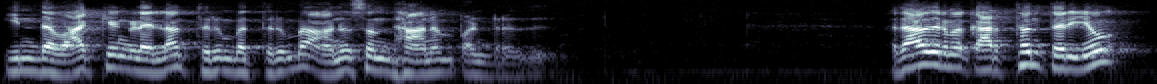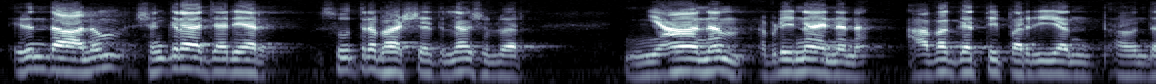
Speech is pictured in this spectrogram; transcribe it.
இந்த வாக்கியங்களெல்லாம் திரும்ப திரும்ப அனுசந்தானம் பண்ணுறது அதாவது நமக்கு அர்த்தம் தெரியும் இருந்தாலும் சங்கராச்சாரியார் சூத்திர பாஷ்யத்திலாம் சொல்லுவார் ஞானம் அப்படின்னா என்னென்ன அவகதி பர்யந்த் அந்த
